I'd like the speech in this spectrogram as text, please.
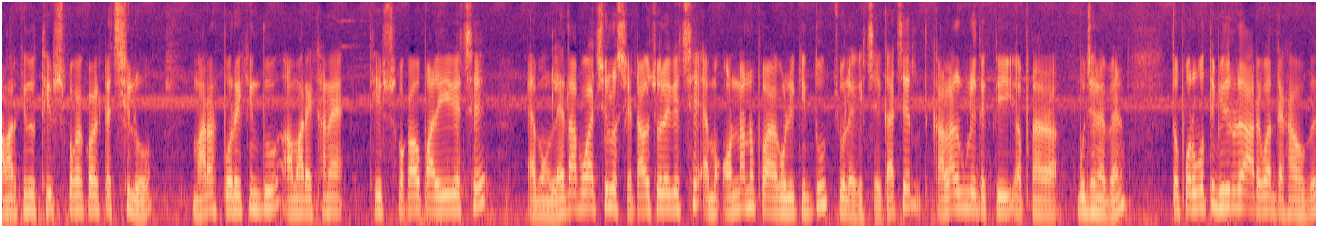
আমার কিন্তু থিপস পোকা কয়েকটা ছিল। মারার পরে কিন্তু আমার এখানে থিপস পোকাও পালিয়ে গেছে। এবং লেদা পোকা ছিল সেটাও চলে গেছে এবং অন্যান্য পোকাগুলি কিন্তু চলে গেছে। গাছের কালারগুলি দেখতেই আপনারা বুঝে নেবেন। তো পরবর্তী ভিডিওটা আরেকবার দেখা হবে।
